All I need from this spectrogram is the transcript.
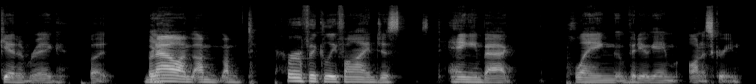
get a rig, but for yeah. now I'm I'm I'm perfectly fine just hanging back, playing a video game on a screen.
